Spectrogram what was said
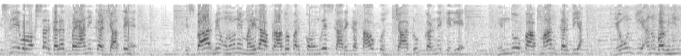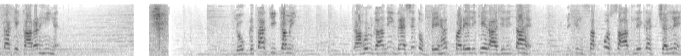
इसलिए वो अक्सर गलत बयानी कर जाते हैं। इस बार भी उन्होंने महिला अपराधों पर कांग्रेस कार्यकर्ताओं को जागरूक करने के लिए हिंदुओं का अपमान कर दिया। ये उनकी अनुभवहीनता के कारण ही है। योग्यता की कमी। राहुल गांधी वैसे तो बेहद पढ़े लिखे राजनेता हैं, लेकिन सबको साथ लेकर चलने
